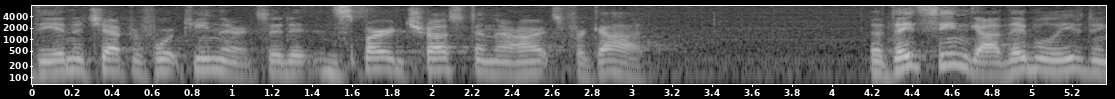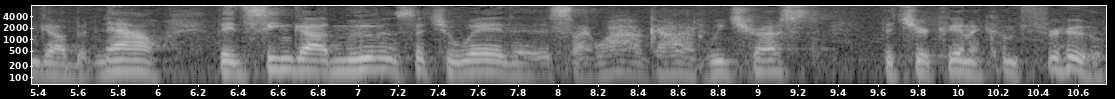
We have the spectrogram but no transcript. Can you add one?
the end of chapter 14 there, it said it inspired trust in their hearts for God. That they'd seen God, they believed in God, but now they'd seen God move in such a way that it's like, wow, God, we trust that you're going to come through.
